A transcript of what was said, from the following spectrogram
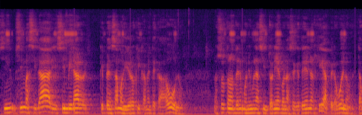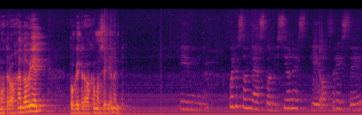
sin, vacilar y sin mirar qué pensamos ideológicamente cada uno. Nosotros no tenemos ninguna sintonía con la Secretaría de Energía, pero bueno, estamos trabajando bien porque trabajamos seriamente. Em, ¿Cuáles son las condiciones que ofrece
